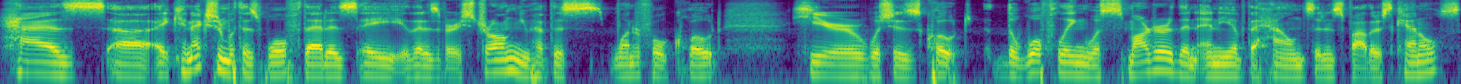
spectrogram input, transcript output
has uh, a connection with his wolf that is a that is very strong. You have this wonderful quote here, which is quote: "The wolfling was smarter than any of the hounds in his father's kennels."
